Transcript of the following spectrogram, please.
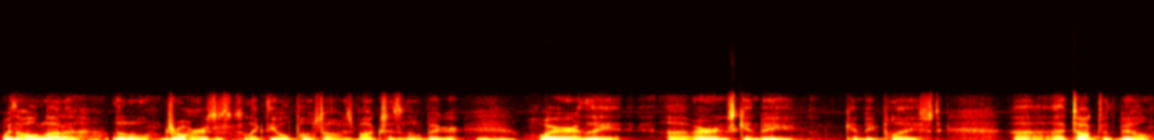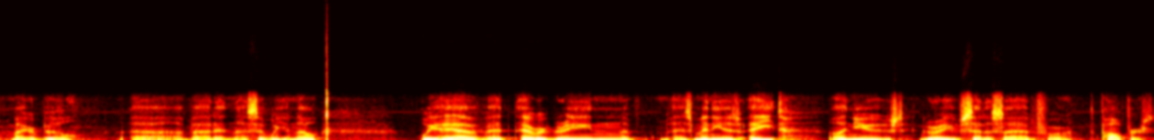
with a whole lot of little drawers, like the old post office boxes, a little bigger, mm-hmm. where the uh, urns can be can be placed. Uh, I talked with Bill, Mayor Bill, uh, about it, and I said, well, you know, we have at Evergreen as many as eight unused graves set aside for the paupers,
